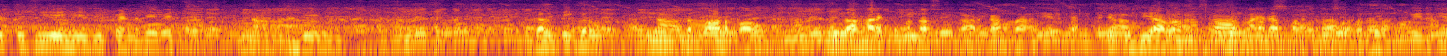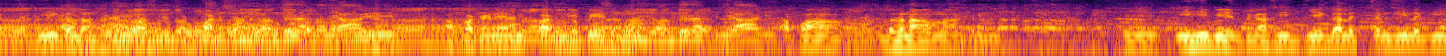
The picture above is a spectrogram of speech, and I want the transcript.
ਤੇ ਤੁਸੀਂ ਇਹ ਜੀ ਪਿੰਡ ਦੇ ਵਿੱਚ ਨਾ ਇਹ ਗਲਤੀ ਕਰੋ, ਨਾ ਲਪਾੜ ਪਾਓ। ਉਹਦਾ ਹਰ ਇੱਕ ਬੰਦਾ ਸਤਿਕਾਰ ਕਰਦਾ ਤੇ ਤੁਸੀਂ ਆਪਦਾ ਸਤਿਕਾਰ ਨਾਲ ਜਿਹੜਾ ਬਰਕਰਾਰ ਰੱਖੋਗੇ ਨਾ ਇਹ ਗੱਲਾਂ ਤੁਹਾਡੇ ਵਾਸਤੇ ਸੋਭਾ ਨਹੀਂ ਆਪਾਂ ਕਹਿੰਦੇ ਆ ਵੀ ਭਗਵੇਂ ਭੇਸ ਨੂੰ ਆਪਾਂ ਬਦਨਾਮ ਨਾ ਕਰੀਏ। ਤੇ ਇਹੀ ਬੇਨਤੀਆਂ ਸੀ, ਜੇ ਗੱਲ ਚੰਗੀ ਲੱਗੀ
